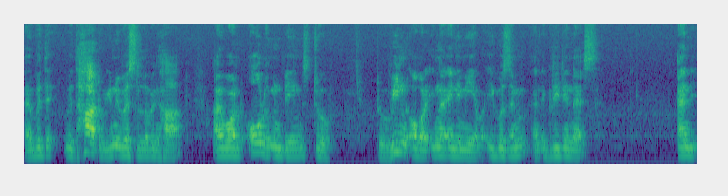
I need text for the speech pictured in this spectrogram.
And with the, with heart of universal loving heart, I want all human beings to to win our inner enemy of egoism and greediness, and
